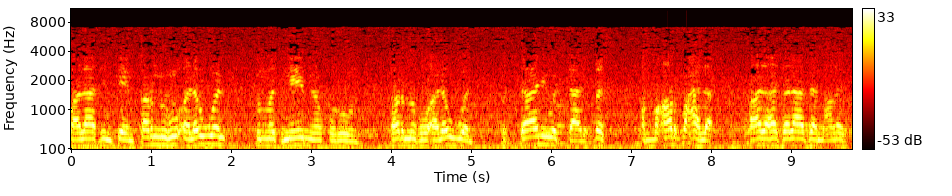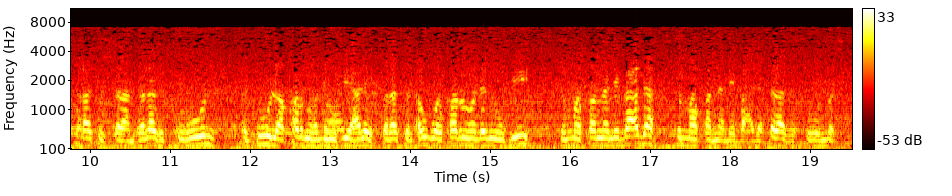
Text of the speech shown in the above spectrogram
قالها ثنتين. قرنه الأول ثم اثنين من القرون. قرنه الأول والثاني والثالث. بس أما أربعة لا. قالها ثلاثا عليه الصلاة والسلام. ثلاثة قرون الأولى قرنه اللي هو فيه عليه الصلاة الأول قرنه الذي هو فيه ثم القرن اللي بعده ثم القرن اللي بعده. ثلاثة قرون بس.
